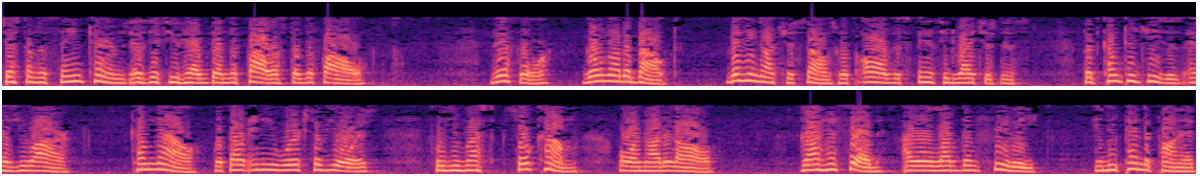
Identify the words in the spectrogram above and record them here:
just on the same terms as if you had been the foulest of the foul. Therefore, go not about, busy not yourselves with all this fancied righteousness, but come to Jesus as you are. Come now, without any works of yours, for you must so come, or not at all. God has said, I will love them freely, and depend upon it,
